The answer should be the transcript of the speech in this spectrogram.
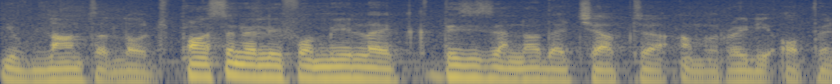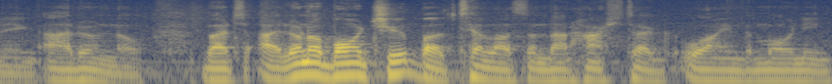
you've learned a lot. Personally, for me, like, this is another chapter I'm already opening. I don't know. But I don't know about you, but tell us on that hashtag why in the morning,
